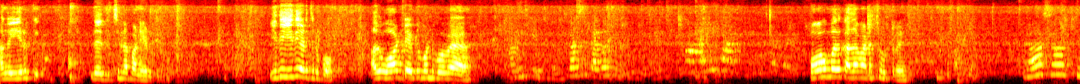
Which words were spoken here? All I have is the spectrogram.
அங்கே இருக்கு. இந்த இது சின்ன பானை எடுத்துட்டு போ. இது இது எடுத்துட்டு போ. அது ஓட்டை எப்படி கொண்டு போவ? போகும்போது கதை அடைச்சி விட்ரு ராசாத்தி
